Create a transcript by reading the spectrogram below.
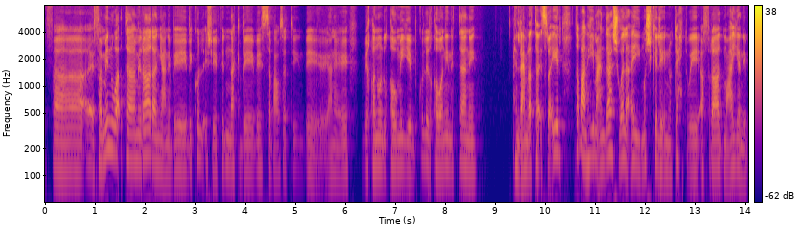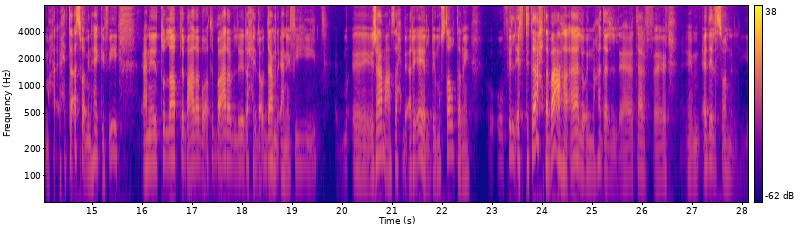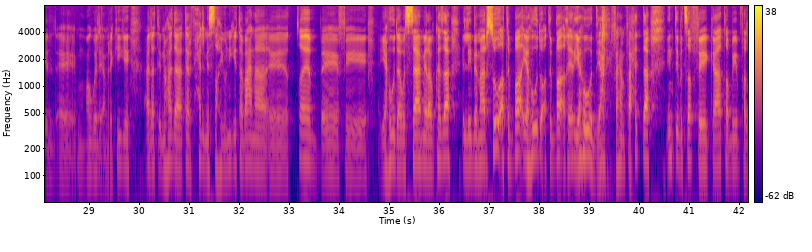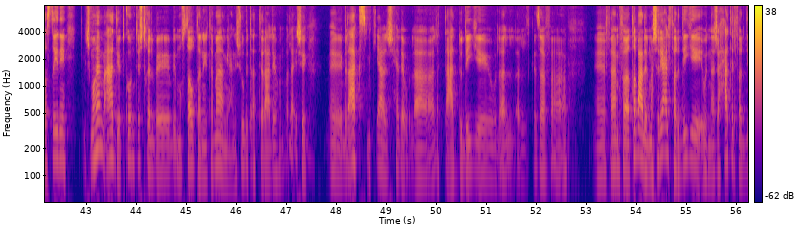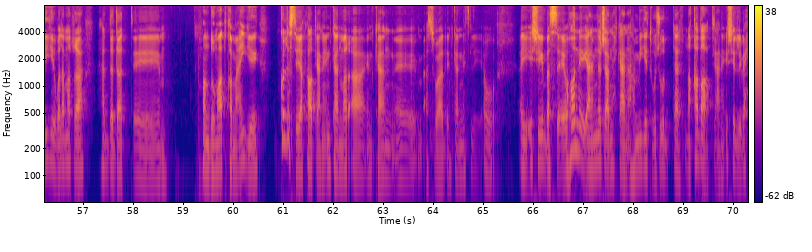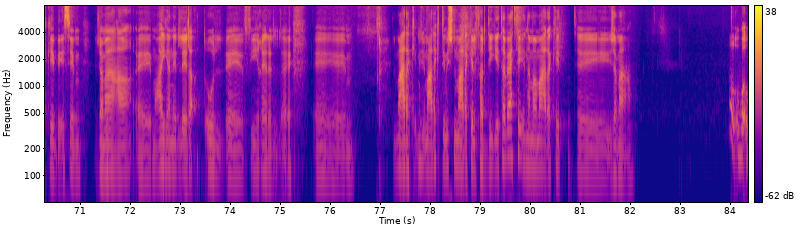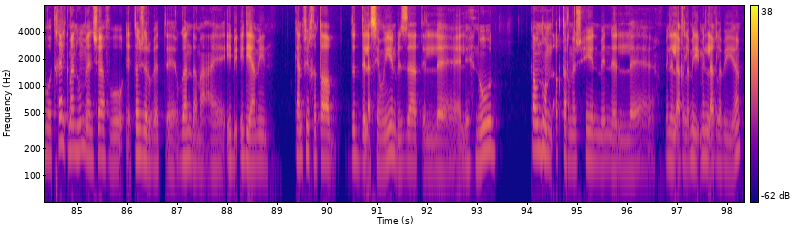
ف... فمن وقتها مرارا يعني بكل شيء في النكبه ب 67 ب... يعني بقانون القومية بكل القوانين الثانية اللي عملتها إسرائيل. طبعا هي ما عندهاش ولا أي مشكلة إنه تحتوي أفراد معينه بمح... حتى أسوأ من هيك في يعني طلاب طب عرب وأطباء عرب اللي رح لقدام يعني في آه، جامعة صح باريال بمستوطنه وفي الافتتاح تبعها قالوا إنه هذا تعرف آه، إديلسون اللي هي الممولة الأمريكية قالت إنه هذا تعرف حلم الصهيونية تبعنا الطب آه، آه، في يهودا والسامرة وكذا اللي بمارسوه أطباء يهود وأطباء غير يهود يعني فهم فحتى أنت بتصفي كطبيب فلسطيني مش مهم عادي تكون تشتغل بمستوطنة تمام؟ يعني شو بتأثر عليهم؟ ولا إشي. بالعكس مكياج حلو للتعددية وللكذا ف إيه، فاهم؟ فطبعا المشاريع الفردية والنجاحات الفردية ولا مرة هددت إيه، منظومات قمعية بكل السياقات يعني إن كان مرأة إن كان إيه، أسود إن كان مثلي أو أي شيء بس هون يعني بنرجع بنحكي عن أهمية وجود تعرف نقابات. يعني شيء اللي بيحكي باسم جماعة معينة اللي لا تقول في غير المعركة معركتي مش المعركة الفردية تبعتي إنما معركة جماعة. وتخيل كمان هم شافوا تجربة أوغندا مع إيدي أمين. كان في خطاب ضد الآسيويين بالذات الهنود. كونهم أكثر ناجحين من من الأغلبية من الأغلبية.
